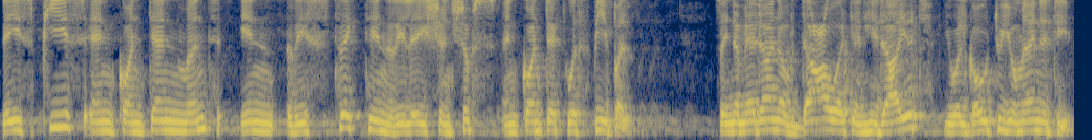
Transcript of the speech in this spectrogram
there is peace and contentment in restricting relationships and contact with people. So in the Maidan of Da'wat and Hidayat, you will go to humanity.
